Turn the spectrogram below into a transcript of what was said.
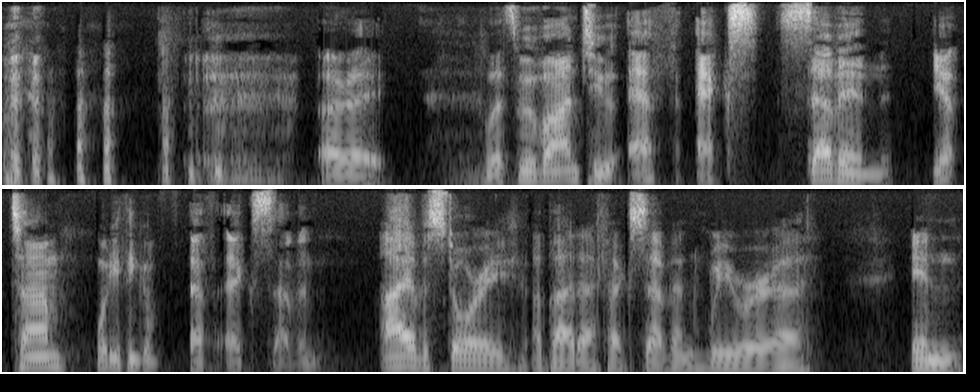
it. All right. Let's move on to FX7. Yep, Tom, what do you think of FX7? I have a story about FX7. We were uh, in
